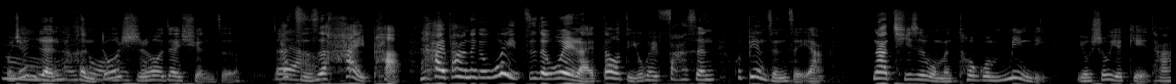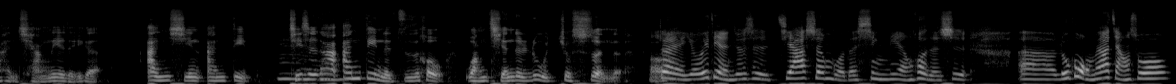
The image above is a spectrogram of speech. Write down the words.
我觉得人很多时候在选择。他只是害怕，啊、害怕那个未知的未来到底会发生，会变成怎样？那其实我们透过命理，有时候也给他很强烈的一个安心安定。其实他安定了之后，往前的路就顺了。对，有一点就是加深我的信念，或者是呃，如果我们要讲说。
